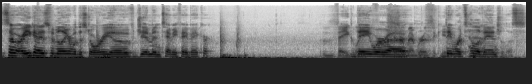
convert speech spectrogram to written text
so, are you guys familiar with the story of Jim and Tammy Faye Bakker? Vaguely. They were I uh, remember as a kid. they were televangelists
